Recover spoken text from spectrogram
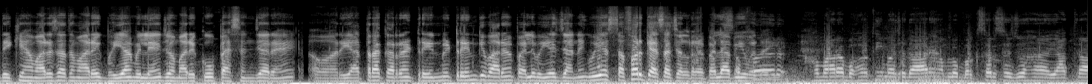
देखिए हमारे साथ हमारे एक भैया मिले हैं जो हमारे को पैसेंजर हैं और यात्रा कर रहे हैं ट्रेन में। ट्रेन के बारे में पहले भैया जानेंगे। भैया सफ़र कैसा चल रहा है? पहले आप ये बताइए। हमारा बहुत ही मज़ेदार है। हम लोग बक्सर से जो है यात्रा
